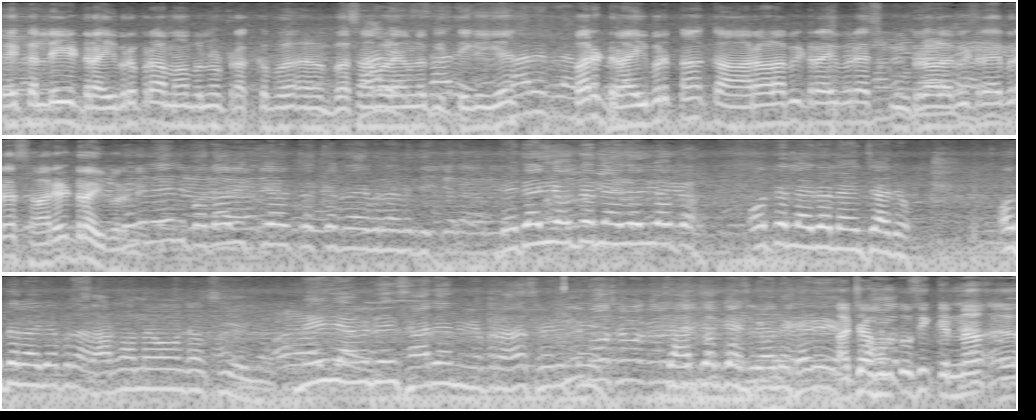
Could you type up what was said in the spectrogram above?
ਇਹ ਇਕੱਲੀ ਡਰਾਈਵਰ ਭਰਾਵਾਂ ਵੱਲੋਂ ਟਰੱਕ ਬ- ਅ, ਬੱਸਾਂ ਵਾਲਿਆਂ ਵੱਲੋਂ ਕੀਤੀ ਗਈ ਹੈ। ਪਰ ਡਰਾਈਵਰ ਤਾਂ ਕਾਰ ਵਾਲਾ ਵੀ ਡਰਾਈਵਰ ਹੈ ਸਕੂਟਰ ਵਾਲਾ ਵੀ ਡਰਾਈਵਰ ਹੈ ਸਾਰੇ ਡਰਾਈਵਰ ਨੇ। ਇਹ ਨਹੀਂ ਪਤਾ ਵੀ ਕਿਉਂ ਟਰੱਕ ਡਰਾਈਵਰਾਂ ਨੇ ਕੀਤੀ। ਬੇਟਾ ਜੀ ਉਧਰ ਲੈ ਜਾਓ ਜੀ ਉਧਰ ਉਧਰ ਲੈ ਜਾਓ ਲਾਈਨ ਚ ਆ ਜਾਓ। ਉਧਰ ਆ ਜਾ ਭਰਾ। ਸਾਡਾ ਨਾਮ ਐਮਰਜੈਂਸੀ ਹੈ ਜੀ। ਨਹੀਂ ਜੀ ਐਮਰਜੈਂਸੀ ਸਾਰਿਆਂ ਨੂੰ ਹੀ ਆ ਭਰਾ ਸਵੇਰੇ ਤੇ ਚਾਰ ਚਾਰ ਘੰਟਿਆਂ ਦੇ ਖੜੇ ਆ। ਅੱਛਾ ਹੁਣ ਤੁਸੀਂ ਕਿੰਨਾ ਅ,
